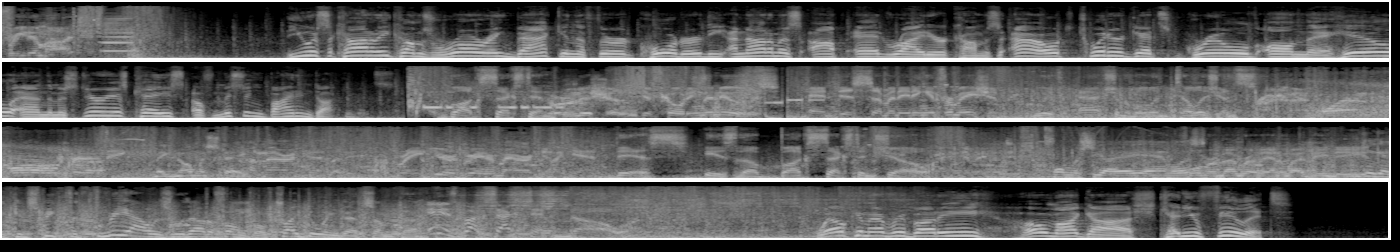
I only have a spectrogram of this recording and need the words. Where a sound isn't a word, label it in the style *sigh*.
Freedom Hut. The U.S. economy comes roaring back in the third quarter. The anonymous op ed writer comes out. Twitter gets grilled on the Hill, and the mysterious case of missing Biden documents. Buck Sexton. Your mission decoding the news and disseminating information with actionable intelligence. One small step. Make no mistake. America, great. You're a great American again. This is the Buck Sexton Show. Former CIA analyst. Former member of the NYPD. I think I can speak for three hours without a phone call. Try doing that sometime. It is Buck Sexton. Now, Welcome, everybody. Oh my gosh. Can you feel it?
